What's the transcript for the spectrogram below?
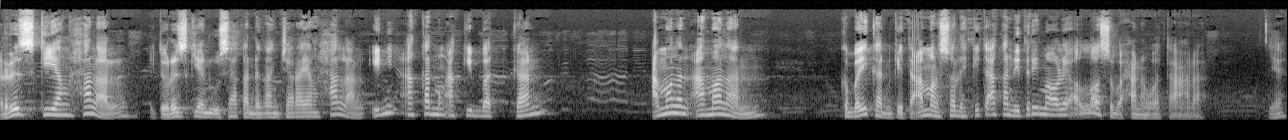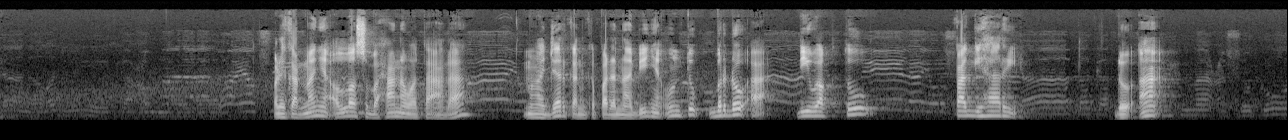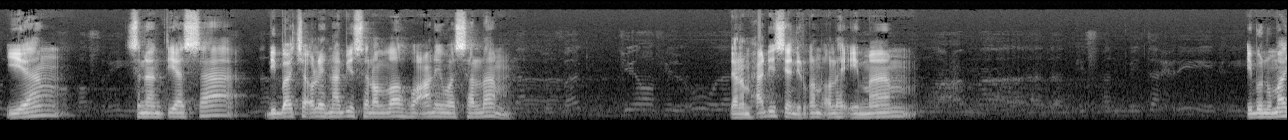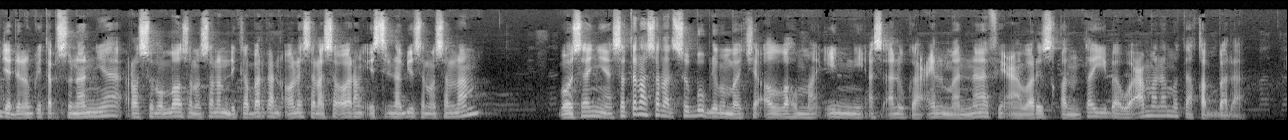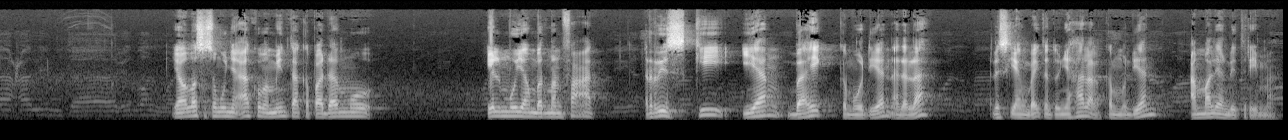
Rezeki yang halal itu rezeki yang diusahakan dengan cara yang halal. Ini akan mengakibatkan amalan-amalan kebaikan kita, amal soleh kita akan diterima oleh Allah Subhanahu wa taala. Ya. Oleh karenanya Allah Subhanahu wa taala mengajarkan kepada nabinya untuk berdoa di waktu pagi hari. Doa yang senantiasa dibaca oleh Nabi Shallallahu Alaihi Wasallam. Dalam hadis yang diriwayatkan oleh Imam Ibnu Majah dalam kitab sunannya Rasulullah SAW dikabarkan oleh salah seorang istri Nabi SAW bahwasanya setelah salat subuh beliau membaca Allahumma inni as'aluka ilman nafi'a wa rizqan tayyiba wa amalan mutaqabbala Ya Allah sesungguhnya aku meminta kepadamu ilmu yang bermanfaat, rizki yang baik, kemudian adalah rizki yang baik tentunya halal, kemudian amal yang diterima.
